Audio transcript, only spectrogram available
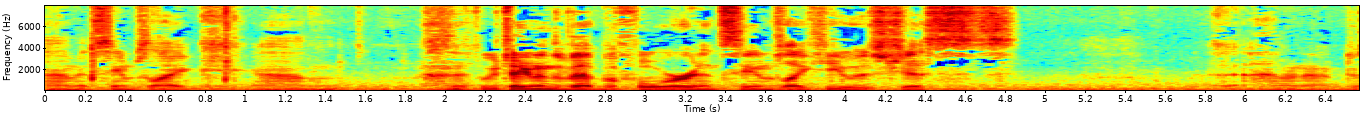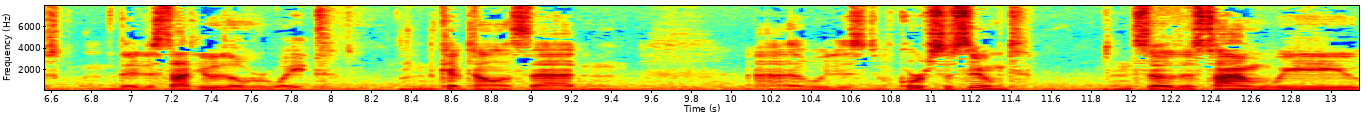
Um, it seems like um, we've taken him to the vet before, and it seems like he was just I don't know, just they just thought he was overweight and kept telling us that, and uh, we just of course assumed. And so this time we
